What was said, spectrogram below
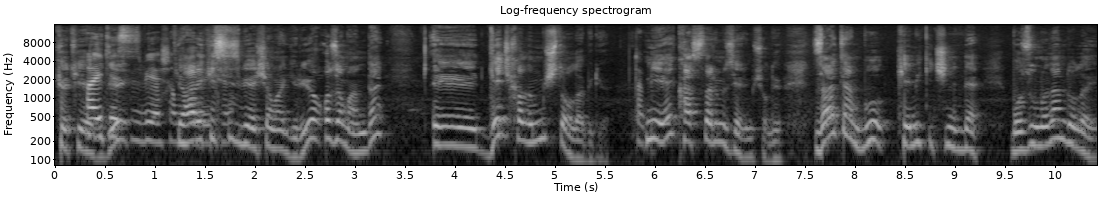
kötüye Hareketsiz gidiyor. bir yaşam olduğu Hareketsiz bir yaşama giriyor. O zaman da e, geç kalınmış da olabiliyor. Tabii. Niye? Kaslarımız erimiş oluyor. Zaten bu kemik içinde bozulmadan dolayı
